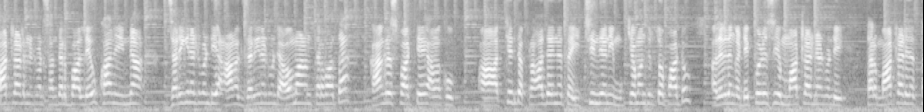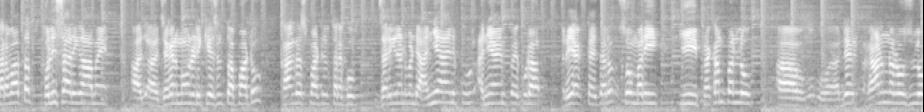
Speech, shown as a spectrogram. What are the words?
మాట్లాడినటువంటి సందర్భాలు లేవు. కానీ నిన్న జరిగినటువంటి ఆమెకు జరిగినటువంటి అవమానం తర్వాత కాంగ్రెస్ పార్టీ ఆమెకు అత్యంత ప్రాధాన్యత ఇచ్చింది అని ముఖ్యమంత్రితో పాటు అదేవిధంగా డిప్యూటీ సీఎం మాట్లాడినటువంటి తర మాట్లాడిన తర్వాత తొలిసారిగా ఆమె జగన్మోహన్ రెడ్డి కేసులతో పాటు కాంగ్రెస్ పార్టీ తనకు జరిగినటువంటి అన్యాయానికి అన్యాయంపై కూడా రియాక్ట్ అవుతారు సో మరి ఈ ప్రకంపనలు అంటే రానున్న రోజుల్లో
